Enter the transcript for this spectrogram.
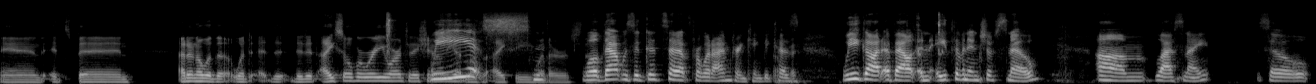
and it's been I don't know what the what uh, did it ice over where you are today? Shannon? We got lots of icy weather. Well, that was a good setup for what I'm drinking because Okay. we got about an eighth of an inch of snow um, last night. So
